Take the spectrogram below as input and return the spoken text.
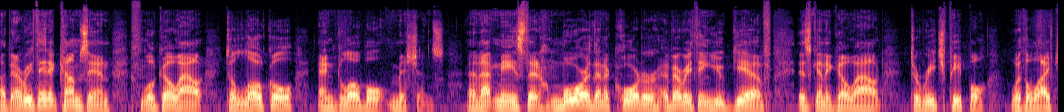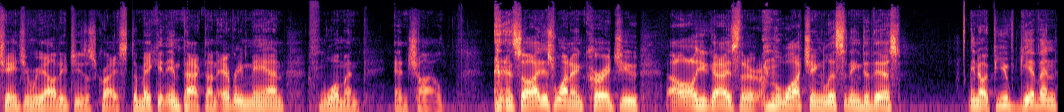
of everything that comes in will go out to local and global missions. And that means that more than a quarter of everything you give is going to go out to reach people with the life changing reality of Jesus Christ, to make an impact on every man, woman, and child. And so I just want to encourage you, all you guys that are watching, listening to this, you know, if you've given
